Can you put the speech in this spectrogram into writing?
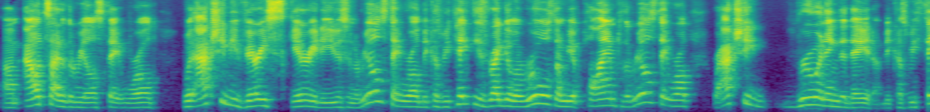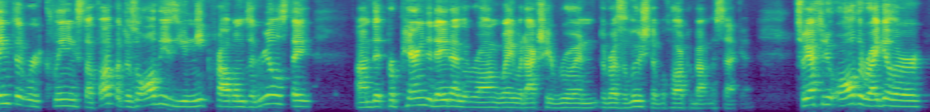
um, outside of the real estate world would actually be very scary to use in the real estate world because we take these regular rules and we apply them to the real estate world. We're actually ruining the data because we think that we're cleaning stuff up, but there's all these unique problems in real estate um, that preparing the data in the wrong way would actually ruin the resolution that we'll talk about in a second. So we have to do all the regular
